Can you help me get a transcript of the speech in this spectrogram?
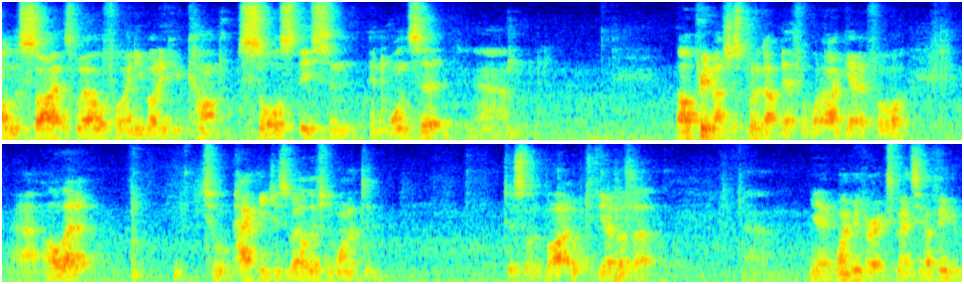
on the site as well for anybody who can't source this and, and wants it. Um, I'll pretty much just put it up there for what I get it for. Uh, I'll add it to a package as well if you wanted to to sort of buy it all together. But um, yeah, it won't be very expensive. I think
